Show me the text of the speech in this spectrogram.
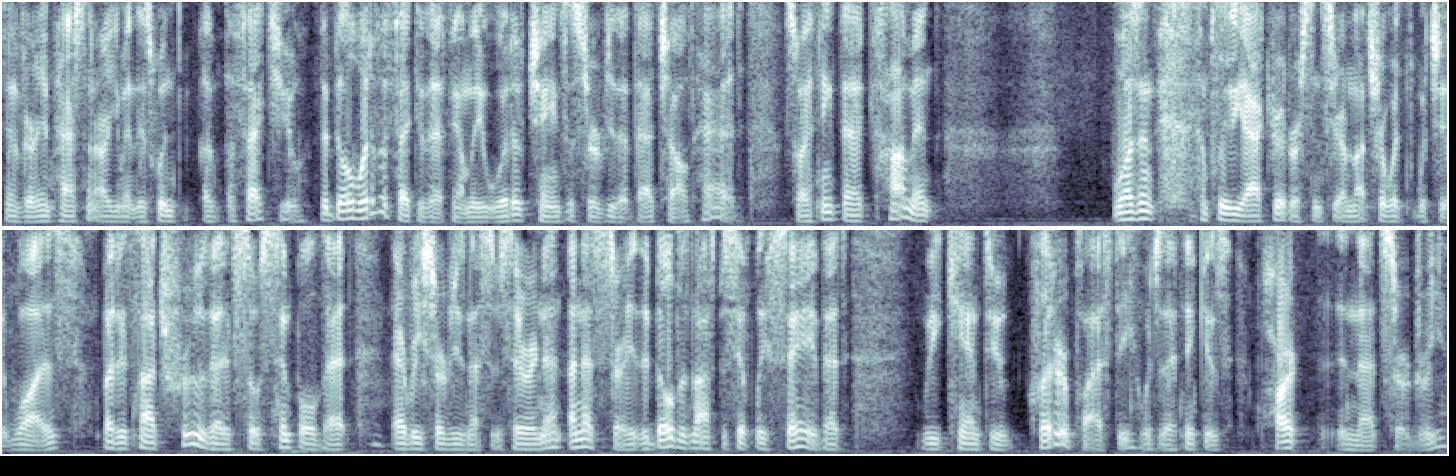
you know, very impassioned argument. This wouldn't affect you." The bill would have affected that family. It would have changed the surgery that that child had. So I think that comment wasn't completely accurate or sincere. I'm not sure what, which it was, but it's not true that it's so simple that every surgery is necessary or unnecessary. The bill does not specifically say that we can't do clitoroplasty, which I think is part in that surgery.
